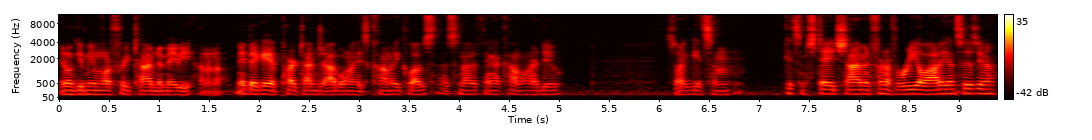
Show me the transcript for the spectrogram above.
It'll give me more free time to maybe I don't know, maybe I get a part time job at one of these comedy clubs. That's another thing I kind of want to do, so I can get some get some stage time in front of real audiences, you know.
